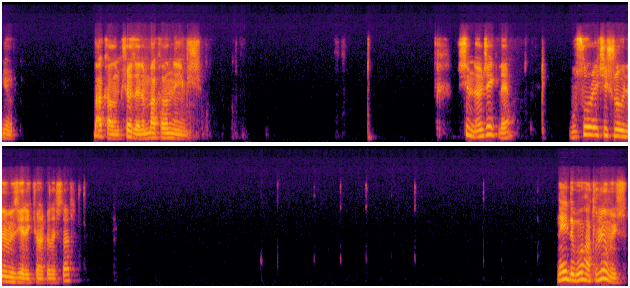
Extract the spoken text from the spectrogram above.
Yok. Bakalım çözelim bakalım neymiş. Şimdi öncelikle bu soru için şunu bilmemiz gerekiyor arkadaşlar. Neydi bu? Hatırlıyor muyuz?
